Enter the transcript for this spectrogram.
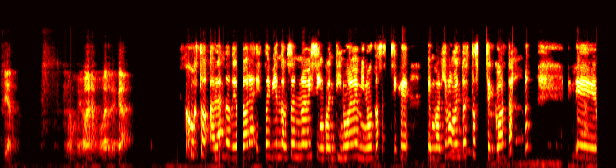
defiendo? No me van a mover de acá. Justo hablando de hora, estoy viendo que son 9 y 59 minutos, así que en cualquier momento esto se corta. eh,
